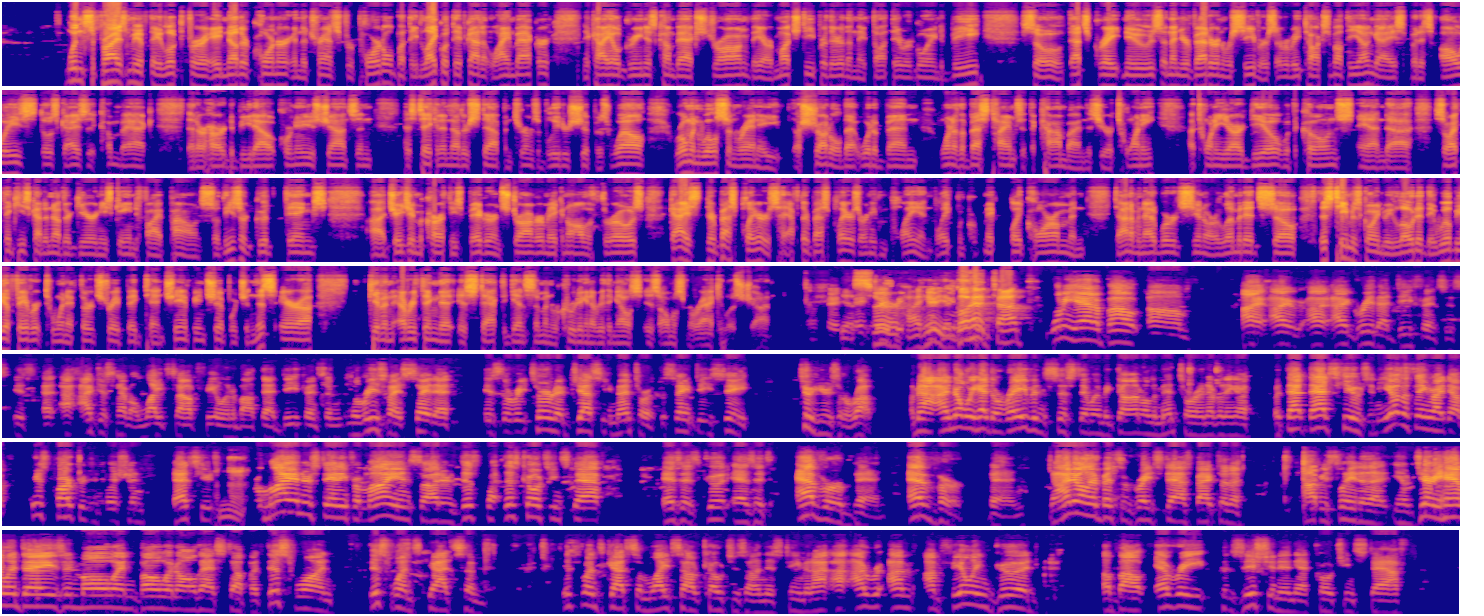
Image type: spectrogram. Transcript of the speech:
wouldn't surprise me if they looked for another corner in the transfer portal, but they like what they've got at linebacker. Nikhai Green has come back strong. They are much deeper there than they thought they were going to be. So that's great news. And then your veteran receivers. Everybody talks about the young guys, but it's always those guys that come back that are hard to beat out. Cornelius Johnson has taken another step in terms of leadership as well. Roman Wilson ran a, a shuttle that would have been one of the best times at the combine this year, a 20, a 20 yard deal with the cones. And uh, so I think he's got another gear and he's gained five pounds. So these are good things. Uh, JJ McCarthy's bigger and stronger, making all the throws. Guys, their best players, half their best players aren't even playing. Blake Blake Corum and Donovan Edwards, you know, are limited. So this team is going to be loaded. They will be a favorite to win a third straight Big Ten championship, which in this era, given everything that is stacked against them and recruiting and everything else, is almost miraculous, John. Okay. Yes, hey, sir. I hear you. Go ahead, Tom. Let me add about um, I, I I agree that defense is is I, I just have a lights out feeling about that defense, and the reason I say that is the return of Jesse Minter at the same DC two years in a row. I mean, I know we had the Ravens system with Macdonald and Minter and everything, uh, but that that's huge. And the other thing right now, Chris Partridge addition, that's huge. Mm. From my understanding, from my insiders, this this coaching staff is as good as it's ever been, ever been. Now I know there've been some great staffs back to the obviously to the you know Jerry Hanlon days and Mo and Bo and all that stuff. But this one, this one's got some, this one's got some lights out coaches on this team, and I, I, I I'm I'm feeling good about every position in that coaching staff.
